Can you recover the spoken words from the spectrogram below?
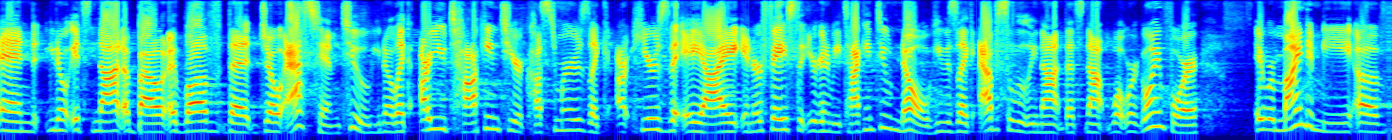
And, you know, it's not about, I love that Joe asked him too, you know, like, are you talking to your customers? Like, are, here's the AI interface that you're going to be talking to? No. He was like, absolutely not. That's not what we're going for. It reminded me of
